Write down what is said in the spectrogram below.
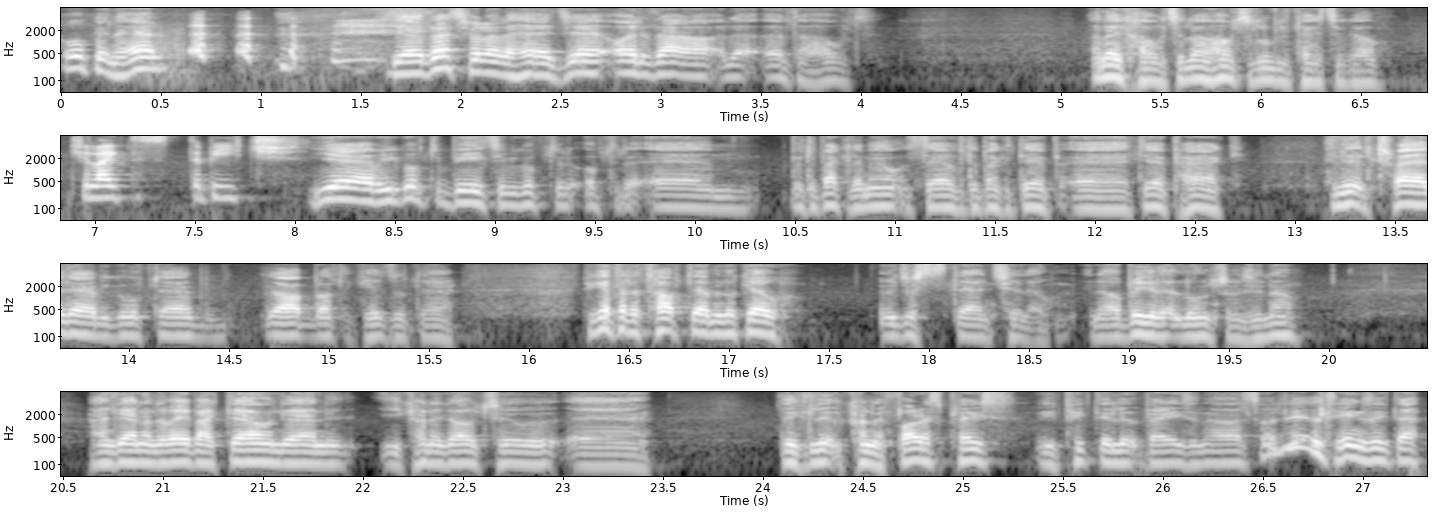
Fucking hell. yeah, that's what I had, yeah. I did that at at the Howth. I like Howth, know, Howth's a lovely place to go. Do you like the, the beach? Yeah, we go up to the beach and we go up to, up to the, um, at the back of the mountains there, at the back of Dare, uh, Park. There's a little trail there, we go up there, we all brought the kids up there. If you get to the top there and look out, we just stay and chill out, you know, a big little lunch runs, you know. And then on the way back down, then you kind of go to uh, the little kind of forest place. We pick the little berries and all, so little things like that.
